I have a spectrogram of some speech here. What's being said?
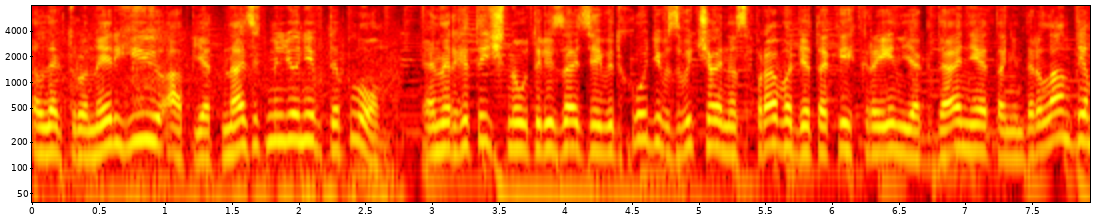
електроенергією, а 15 мільйонів теплом. Енергетична утилізація відходів звичайна справа для таких країн, як Данія та Нідерланди,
